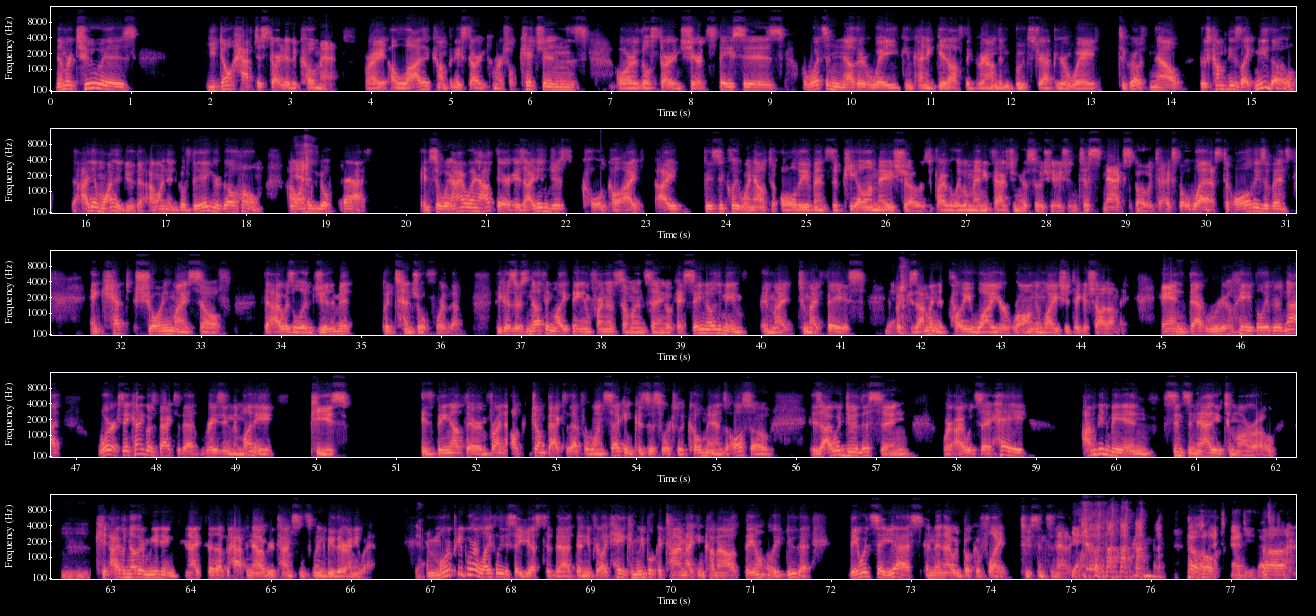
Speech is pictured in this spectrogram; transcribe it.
Number two is you don't have to start at a co-man, right? A lot of companies start in commercial kitchens or they'll start in shared spaces. Or what's another way you can kind of get off the ground and bootstrap your way to growth? Now, there's companies like me though I didn't want to do that. I wanted to go big or go home. I yeah. wanted to go fast. And so when I went out there is I didn't just cold call. I I physically went out to all the events, the PLMA shows, the Private Label Manufacturing Association, to Snaxpo, to Expo West, to all these events, and kept showing myself that I was a legitimate potential for them. Because there's nothing like being in front of someone saying, "Okay, say no to me in, in my to my face," yeah. because I'm going to tell you why you're wrong and why you should take a shot on me. And that really, believe it or not, works. It kind of goes back to that raising the money piece is being out there in front. I'll jump back to that for one second because this works with co-mans also. Is I would do this thing where I would say, Hey, I'm going to be in Cincinnati tomorrow. Mm-hmm. I have another meeting. Can I set up half an hour of your time since I'm going to be there anyway? Yeah. And more people are likely to say yes to that than if you're like, hey, can we book a time and I can come out? They don't really do that they would say yes, and then I would book a flight to Cincinnati. Yeah. so, Andy, uh,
